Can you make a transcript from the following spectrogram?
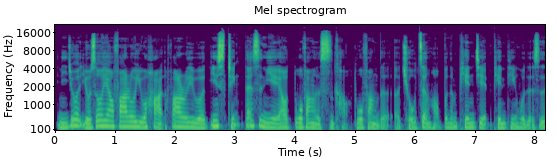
你就有时候要 follow your heart，follow your instinct，但是你也要多方的思考，多方的呃求证，哈，不能偏见、偏听或者是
